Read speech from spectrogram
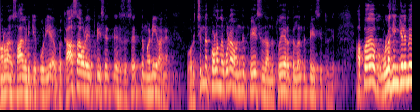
மரணம் சாகடிக்கக்கூடிய இப்போ காசாவில் எப்படி செத்து செத்து மடிகிறாங்க ஒரு சின்ன குழந்தை கூட வந்து பேசுது அந்த துயரத்துலேருந்து பேசிகிட்டு இருக்கு. அப்போ உலகெங்கிலுமே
